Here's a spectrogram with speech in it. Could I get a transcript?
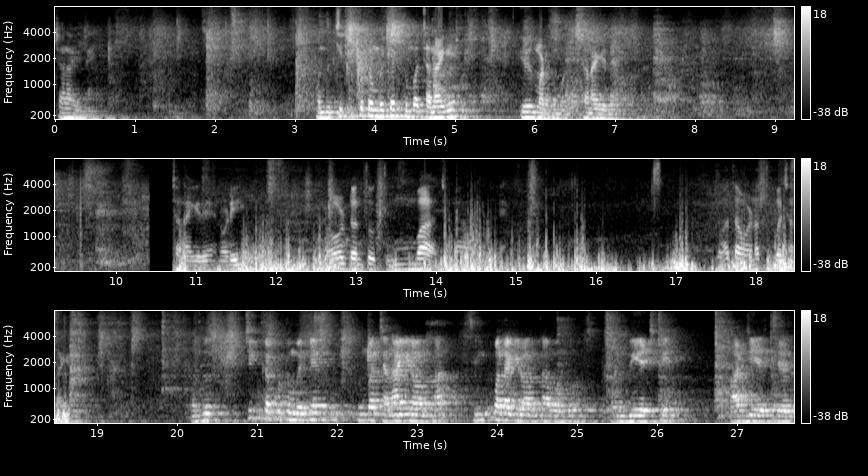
ಚೆನ್ನಾಗಿದೆ. ಒಂದು ಚಿಕ್ಕ ಕುಟುಂಬಕ್ಕೆ ತುಂಬ ಚೆನ್ನಾಗಿ ಯೂಸ್ ಮಾಡ್ಕೊಬೋದು. ಚೆನ್ನಾಗಿದೆ. ಚೆನ್ನಾಗಿದೆ ನೋಡಿ. ರೋಡ್ ತುಂಬ ಚೆನ್ನಾಗಿದೆ. ವಾತಾವರಣ ತುಂಬ ಚೆನ್ನಾಗಿದೆ. ಒಂದು ಚಿಕ್ಕ ಕುಟುಂಬಕ್ಕೆ ತುಂಬ ಚೆನ್ನಾಗಿರೋವಂಥ ಸಿಂಪಲ್ ಆಗಿರೋವಂಥ ಒಂದು one B H K R G H L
